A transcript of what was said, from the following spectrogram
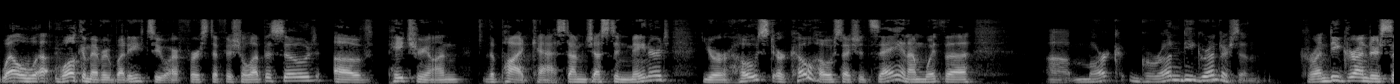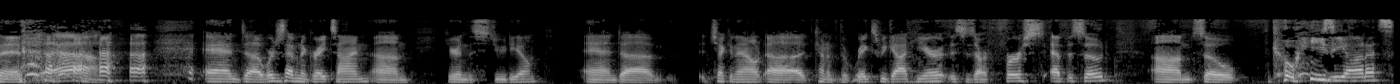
Well, wel- welcome everybody to our first official episode of Patreon, the podcast. I'm Justin Maynard, your host or co-host, I should say, and I'm with uh, Uh, Mark Grundy Grunderson. Grundy Grunderson. Yeah. and uh, we're just having a great time um, here in the studio and uh, checking out uh, kind of the rigs we got here. This is our first episode, um, so go easy on us.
